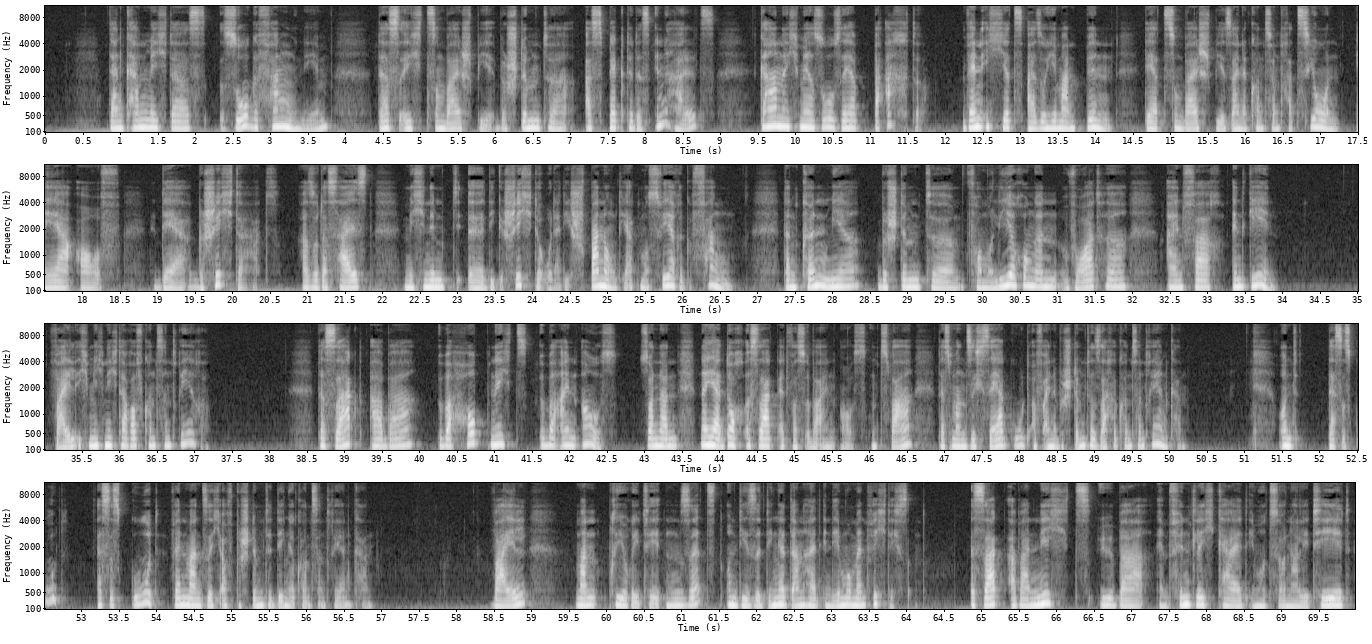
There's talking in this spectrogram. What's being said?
dann kann mich das so gefangen nehmen, dass ich zum Beispiel bestimmte Aspekte des Inhalts gar nicht mehr so sehr beachte. Wenn ich jetzt also jemand bin, der zum Beispiel seine Konzentration eher auf der Geschichte hat, also das heißt, mich nimmt äh, die Geschichte oder die Spannung, die Atmosphäre gefangen, dann können mir bestimmte Formulierungen, Worte einfach entgehen, weil ich mich nicht darauf konzentriere. Das sagt aber überhaupt nichts über einen aus, sondern, naja, doch, es sagt etwas über einen aus. Und zwar, dass man sich sehr gut auf eine bestimmte Sache konzentrieren kann. Und das ist gut. Es ist gut, wenn man sich auf bestimmte Dinge konzentrieren kann. Weil man Prioritäten setzt und diese Dinge dann halt in dem Moment wichtig sind. Es sagt aber nichts über Empfindlichkeit, Emotionalität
